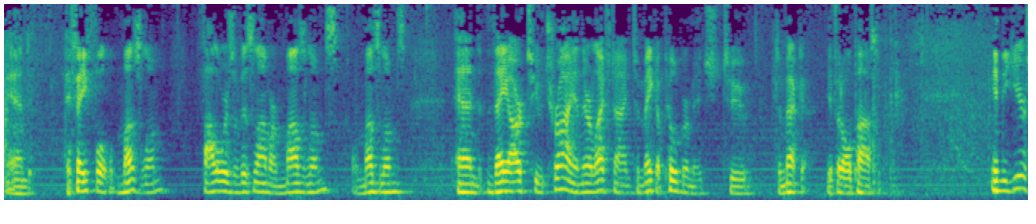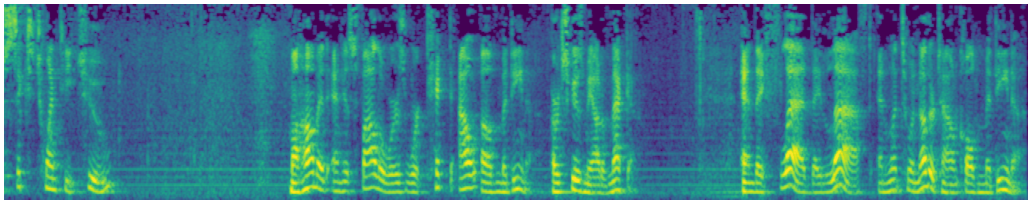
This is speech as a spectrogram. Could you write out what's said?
And a faithful Muslim, followers of Islam are Muslims or Muslims, and they are to try in their lifetime to make a pilgrimage to, to Mecca, if at all possible. In the year 622, Muhammad and his followers were kicked out of Medina, or excuse me, out of Mecca. And they fled, they left, and went to another town called Medina.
